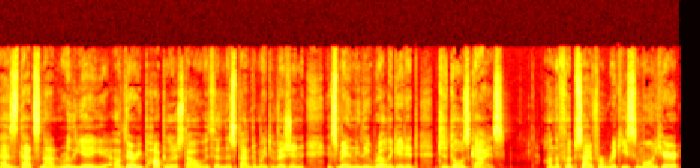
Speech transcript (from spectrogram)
as that's not really a, a very popular style within this bantamweight division. It's mainly relegated to those guys. On the flip side, for Ricky Simon here,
